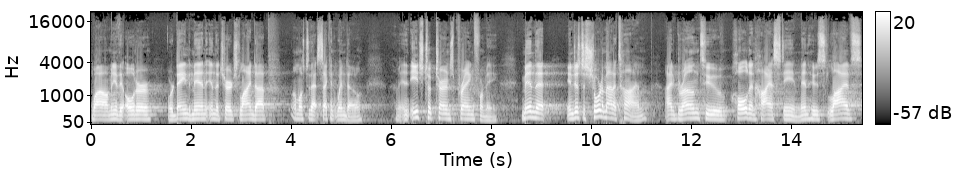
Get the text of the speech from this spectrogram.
while many of the older ordained men in the church lined up almost to that second window. And each took turns praying for me. Men that, in just a short amount of time, I had grown to hold in high esteem, men whose lives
